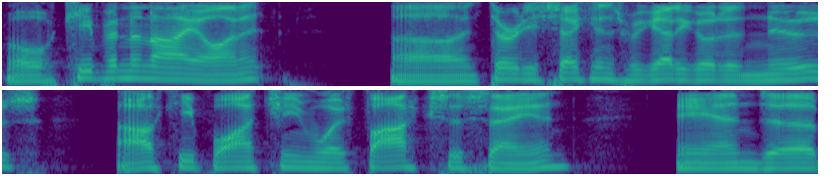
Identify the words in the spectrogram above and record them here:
Well, keeping an eye on it. Uh, in 30 seconds, we got to go to the news. I'll keep watching what Fox is saying. And uh,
